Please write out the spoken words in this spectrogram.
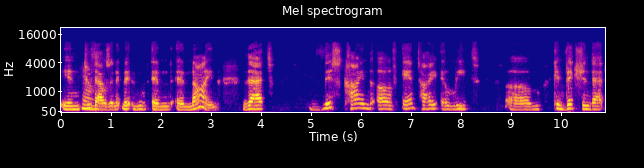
in yeah. 2009, that this kind of anti-elite um, conviction that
